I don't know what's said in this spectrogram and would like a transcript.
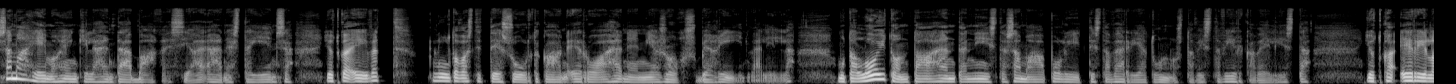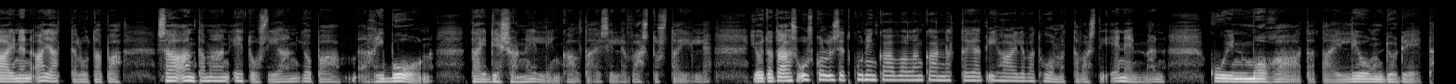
Sama heimohenki lähentää Barresia äänestäjiinsä, jotka eivät luultavasti tee suurtakaan eroa hänen ja Georges Berin välillä, mutta loitontaa häntä niistä samaa poliittista väriä tunnustavista virkaveljistä, jotka erilainen ajattelutapa saa antamaan etusijan jopa Ribon tai Deschanellin kaltaisille vastustajille, joita taas uskolliset kuninkaavallan kannattajat ihailevat huomattavasti enemmän kuin Morata tai Leon Dodeta,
